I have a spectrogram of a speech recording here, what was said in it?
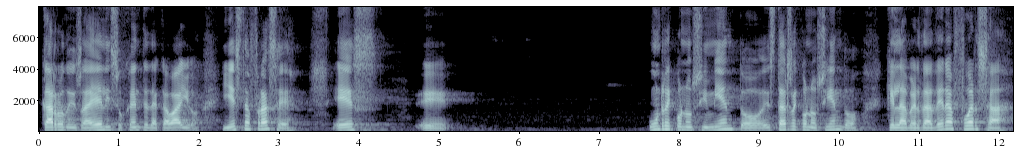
carro de Israel y su gente de a caballo. Y esta frase es eh, un reconocimiento, estás reconociendo que la verdadera fuerza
